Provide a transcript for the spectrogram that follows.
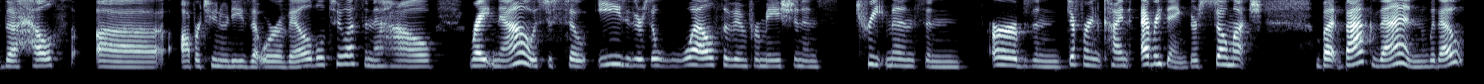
the health uh, opportunities that were available to us and how right now it's just so easy. There's a wealth of information and treatments and herbs and different kind everything. There's so much. But back then, without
